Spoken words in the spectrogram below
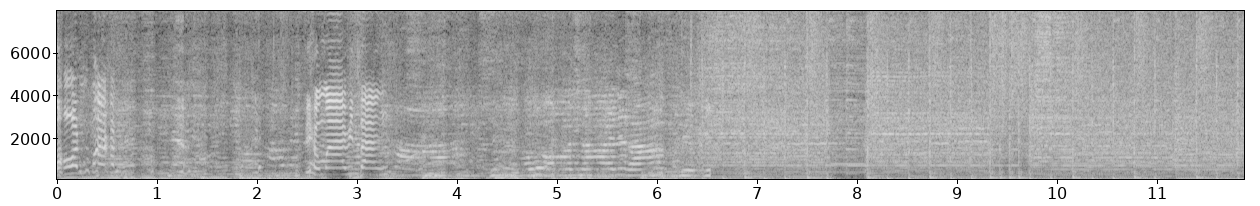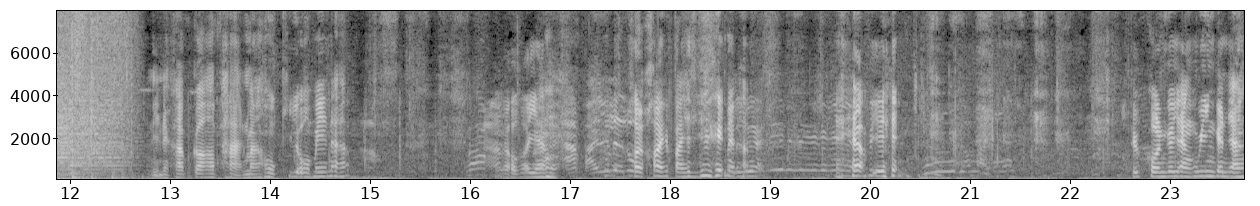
ร้อนมาก เดี๋ยวมาพี่ตังนี่ นะครับ ก็ผ่านมา 6 กิโลเมตรนะครับ เราก็ยังค่อยๆไปเรื่อยๆนะครับนะครับพี่เอกทุกคนก็ยังวิ่งกันอย่าง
